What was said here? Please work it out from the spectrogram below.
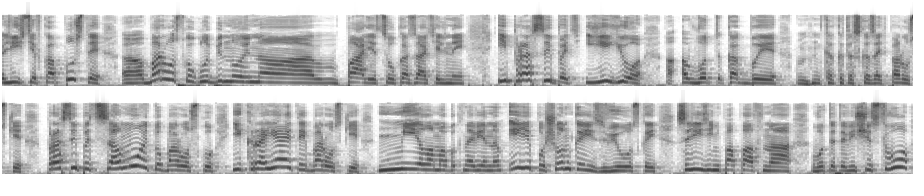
листьев капусты э, бороздку глубиной на палец указательный и просыпать ее, э, вот как бы, как это сказать по-русски, просыпать саму эту бороздку и края этой бороздки мелом мелом обыкновенным или пушенкой и звездкой. Слизень, попав на вот это вещество,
